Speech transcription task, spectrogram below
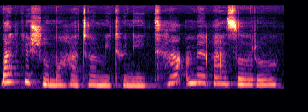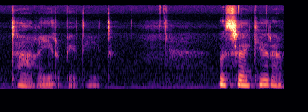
بلکه شما حتی می‌تونید طعم غذا رو تغییر بدید mostrar que era.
